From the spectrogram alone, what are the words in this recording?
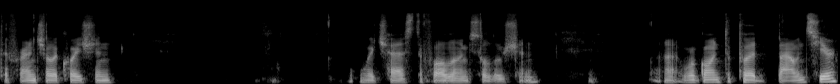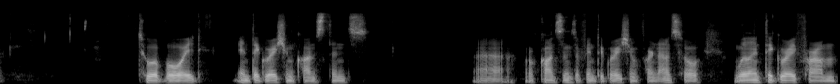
differential equation which has the following solution. Uh, we're going to put bounds here to avoid integration constants uh, or constants of integration for now. So we'll integrate from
